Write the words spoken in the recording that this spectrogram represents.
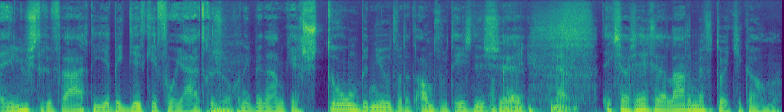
een illustere vraag. Die heb ik dit keer voor je uitgezocht. En ik ben namelijk echt stront benieuwd wat het antwoord is. Dus eh, Nou, ik zou zeggen, laat hem even tot je komen.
